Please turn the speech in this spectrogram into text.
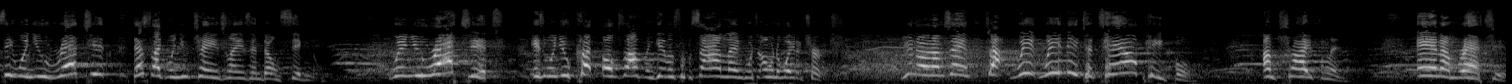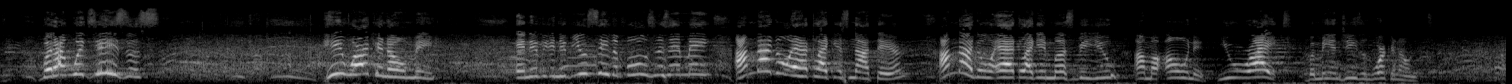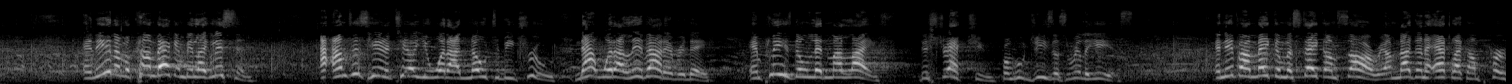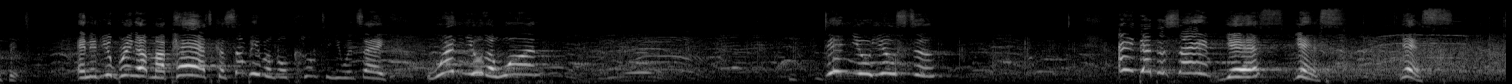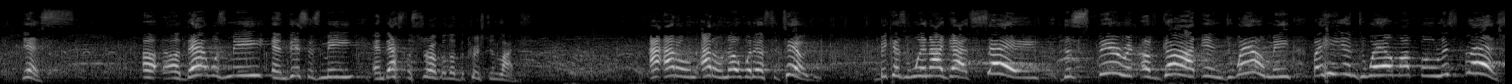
See, when you wretched, that's like when you change lanes and don't signal. When you ratchet is when you cut folks off and give them some sign language on the way to church. You know what I'm saying? So we, we need to tell people I'm trifling and I'm ratchet, but I'm with Jesus. He working on me. And if, and if you see the foolishness in me, I'm not going to act like it's not there. I'm not going to act like it must be you. I'm going to own it. You're right. But me and Jesus working on it. And then I'm going to come back and be like, listen, I- I'm just here to tell you what I know to be true, not what I live out every day. And please don't let my life distract you from who Jesus really is. And if I make a mistake, I'm sorry. I'm not going to act like I'm perfect. And if you bring up my past, because some people are going to come to you and say, Wasn't you the one? Didn't you used to? Ain't that the same? Yes, yes, yes. Yes. Uh, uh, that was me, and this is me, and that's the struggle of the Christian life. I, I, don't, I don't know what else to tell you. Because when I got saved, the Spirit of God indwelled me, but He indwelled my foolish flesh.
